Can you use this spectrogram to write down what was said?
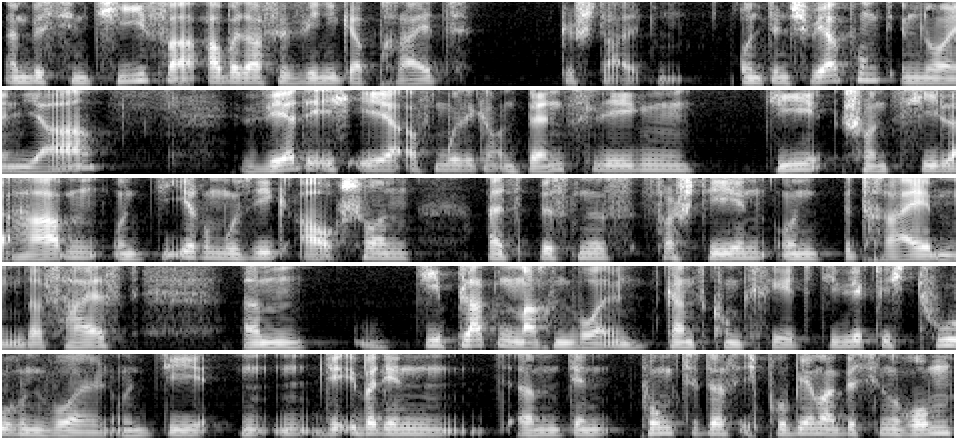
ein bisschen tiefer, aber dafür weniger breit gestalten. Und den Schwerpunkt im neuen Jahr werde ich eher auf Musiker und Bands legen, die schon Ziele haben und die ihre Musik auch schon als Business verstehen und betreiben. Das heißt, ähm, die Platten machen wollen, ganz konkret, die wirklich touren wollen und die, die über den, ähm, den Punkt, dass ich probiere mal ein bisschen rum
